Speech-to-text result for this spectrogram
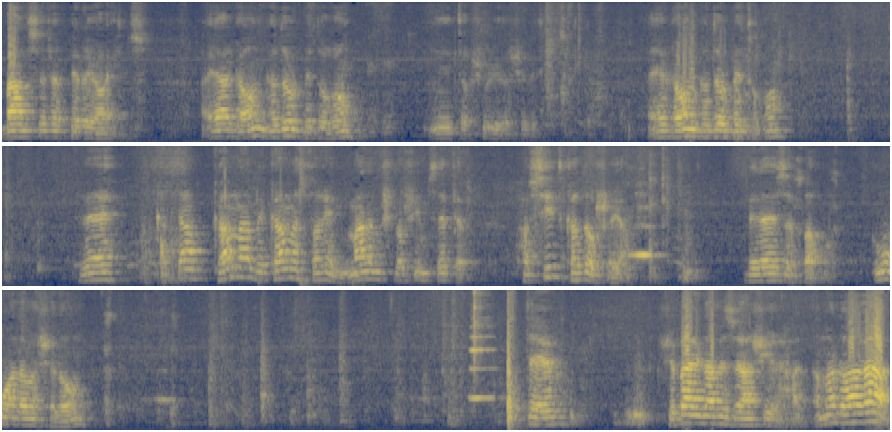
בעל ספר פרא יועץ. היה גאון גדול בדורו, אני תרשו לי לשבת קצת. היה גאון גדול בדורו, וכתב כמה וכמה ספרים, למעלה משלושים ספר. חסיד קדוש היה, באליעזר פאפו. הוא עליו השלום, כותב שבא אליו איזה עשיר אחד, אמר לו הרב,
